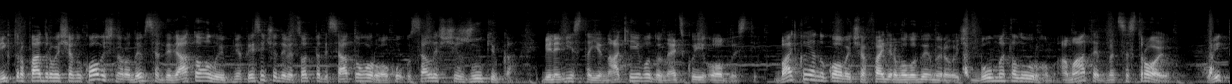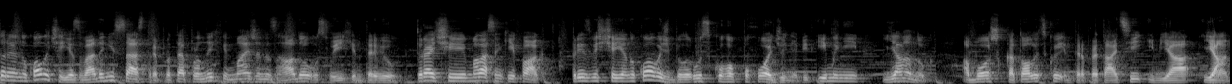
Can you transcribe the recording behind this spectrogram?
Віктор Федорович Янукович народився 9 липня 1950 року у селищі Жуківка біля міста Єнакієво Донецької області. Батько Януковича Федір Володимирович був металургом, а мати медсестрою. У Віктора Януковича є зведені сестри, проте про них він майже не згадував у своїх інтерв'ю. До речі, малесенький факт: прізвище Янукович білоруського походження від імені Янук або ж католицької інтерпретації ім'я Ян.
